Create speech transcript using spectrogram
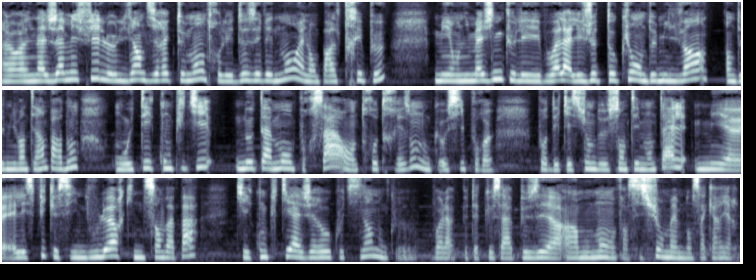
Alors elle n'a jamais fait le lien directement entre les deux événements, elle en parle très peu, mais on imagine que les voilà, les jeux de Tokyo en 2020, en 2021 pardon, ont été compliqués notamment pour ça, entre autres raisons, donc aussi pour pour des questions de santé mentale, mais euh, elle explique que c'est une douleur qui ne s'en va pas, qui est compliquée à gérer au quotidien, donc euh, voilà, peut-être que ça a pesé à un moment, enfin c'est sûr même dans sa carrière.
